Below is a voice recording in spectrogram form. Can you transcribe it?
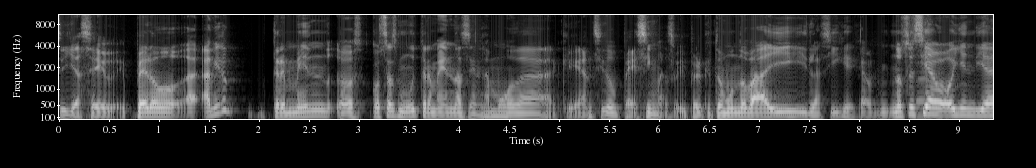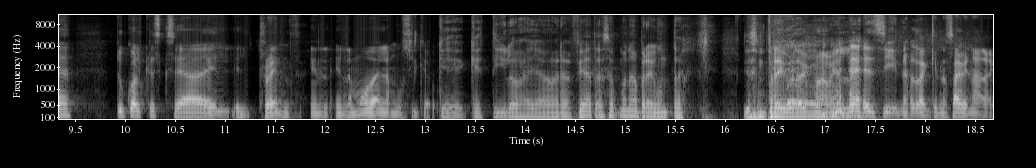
Sí, ya sé, güey. Pero ha, ha habido tremendos, cosas muy tremendas en la moda que han sido pésimas, güey. Pero que todo el mundo va ahí y la sigue, cabrón. No sé si hoy en día, ¿tú cuál crees que sea el, el trend en, en la moda, en la música? güey? ¿Qué, ¿Qué estilos hay ahora? Fíjate, esa es buena pregunta. Yo siempre digo la misma mierda. sí, no, o sea, que no sabe nada.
